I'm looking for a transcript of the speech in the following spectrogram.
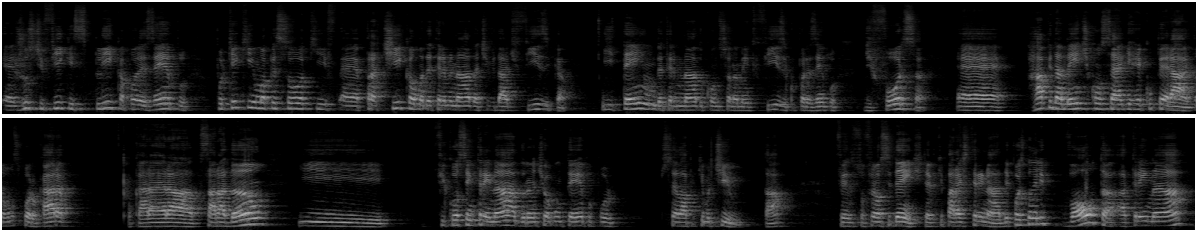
é, justifica, explica, por exemplo, por que, que uma pessoa que é, pratica uma determinada atividade física e tem um determinado condicionamento físico, por exemplo, de força, é, rapidamente consegue recuperar. Então, vamos supor, o cara, o cara era saradão e ficou sem treinar durante algum tempo por, sei lá por que motivo, tá? Fez, sofreu um acidente, teve que parar de treinar. Depois, quando ele volta a treinar,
